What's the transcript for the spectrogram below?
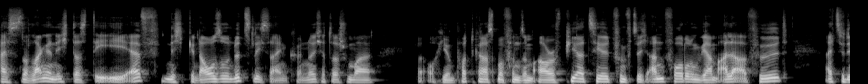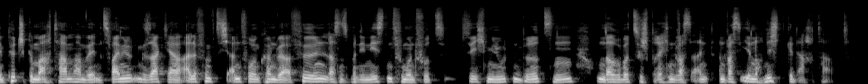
heißt es noch lange nicht, dass DEF nicht genauso nützlich sein können. Ich hatte schon mal auch hier im Podcast mal von so einem RFP erzählt, 50 Anforderungen, wir haben alle erfüllt als wir den Pitch gemacht haben, haben wir in zwei Minuten gesagt, ja, alle 50 Anforderungen können wir erfüllen. Lass uns mal die nächsten 45 Minuten benutzen, um darüber zu sprechen, was an, an was ihr noch nicht gedacht habt.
